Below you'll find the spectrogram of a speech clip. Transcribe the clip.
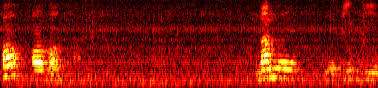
Po owocach. Mamy w Biblii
